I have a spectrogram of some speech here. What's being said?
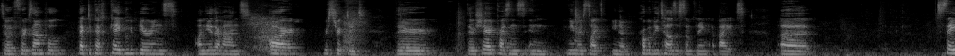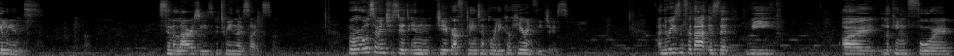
So for example, Bechteperke on the other hand, are restricted. Their, their shared presence in numerous sites, you know, probably tells us something about uh, similarities between those sites. But we're also interested in geographically and temporally coherent features. And the reason for that is that we are looking for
